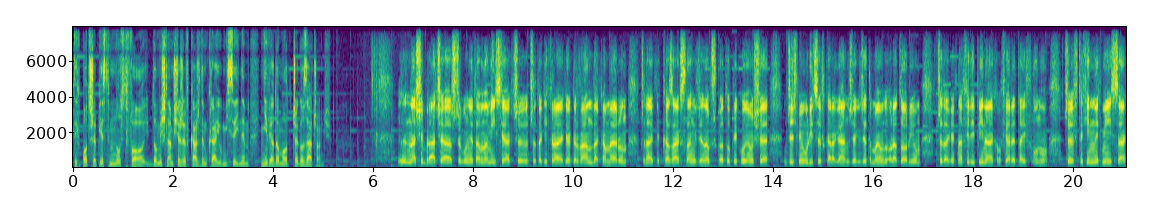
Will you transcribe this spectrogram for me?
tych potrzeb jest mnóstwo i domyślam się, że w każdym kraju misyjnym nie wiadomo od czego zacząć. Nasi bracia, szczególnie tam na misjach, czy, czy takich krajach jak Rwanda, Kamerun, czy nawet jak Kazachstan, gdzie na przykład opiekują się dziećmi ulicy w Karagandzie, gdzie to mają oratorium, czy tak jak na Filipinach, ofiary tajfunu, czy w tych innych miejscach,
